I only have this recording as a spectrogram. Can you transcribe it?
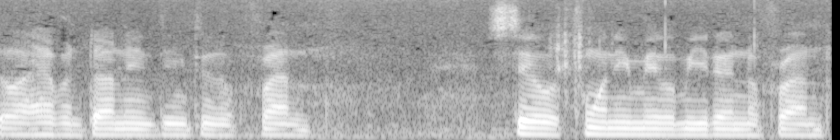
So I haven't done anything to the front. Still 20 millimeter in the front.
